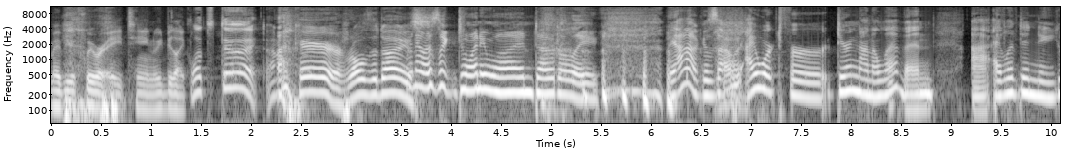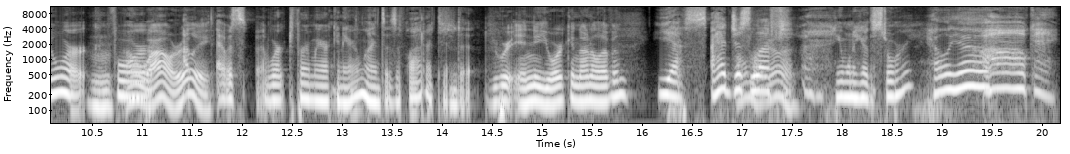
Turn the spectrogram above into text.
Maybe if we were 18, we'd be like, "Let's do it. I don't care. Roll the dice." And I was like 21, totally. yeah, because I, I worked for during 9 11. Uh, I lived in New York for. Oh, wow, really? I, I was I worked for American Airlines as a flight attendant. you were in New York in 9/11. Yes, I had just Oh, left. You want to hear the story? Hell yeah! Oh, okay.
